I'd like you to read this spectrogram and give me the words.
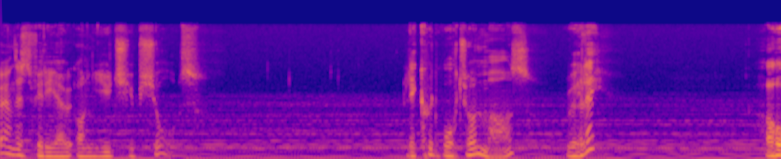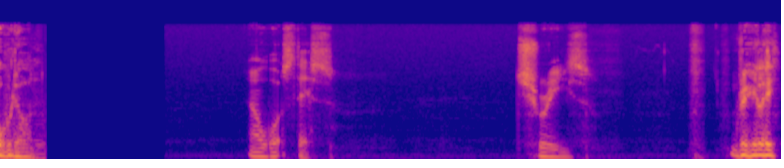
found this video on YouTube Shorts. Liquid water on Mars? Really? Hold on. Now what's this? Trees. really?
